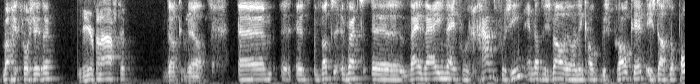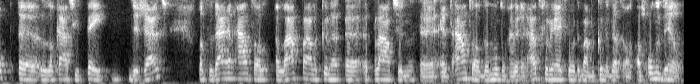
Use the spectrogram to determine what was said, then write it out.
mag ik, voorzitter? De heer Van Haafden. Dank u wel. Ehm, eh, het, wat wat eh, wij, wij, wij voor gaan voorzien, en dat is wel wat ik ook besproken heb, is dat we op eh, locatie P de Zuid, dat we daar een aantal laadpalen kunnen eh, plaatsen. Eh, het aantal, dat moet nog verder uitgewerkt worden, maar we kunnen dat al- als onderdeel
